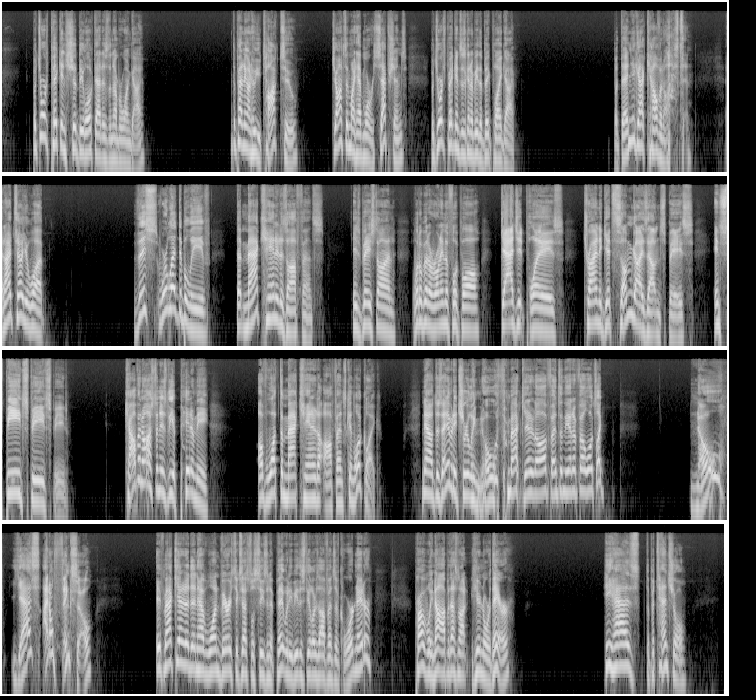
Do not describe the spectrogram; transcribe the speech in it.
but George Pickens should be looked at as the number one guy. Depending on who you talk to, Johnson might have more receptions, but George Pickens is going to be the big play guy. But then you got Calvin Austin. And I tell you what, this we're led to believe that Matt Canada's offense is based on a little bit of running the football, gadget plays, trying to get some guys out in space, and speed, speed, speed. Calvin Austin is the epitome of what the Matt Canada offense can look like. Now, does anybody truly know what the Matt Canada offense in the NFL looks like? No. Yes. I don't think so. If Matt Canada didn't have one very successful season at Pitt, would he be the Steelers' offensive coordinator? Probably not, but that's not here nor there. He has the potential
